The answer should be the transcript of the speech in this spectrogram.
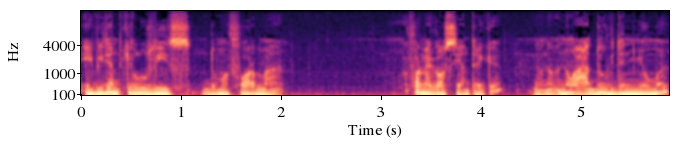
É evidente que ele o disse de uma forma, uma forma egocêntrica, não, não, há dúvida nenhuma,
